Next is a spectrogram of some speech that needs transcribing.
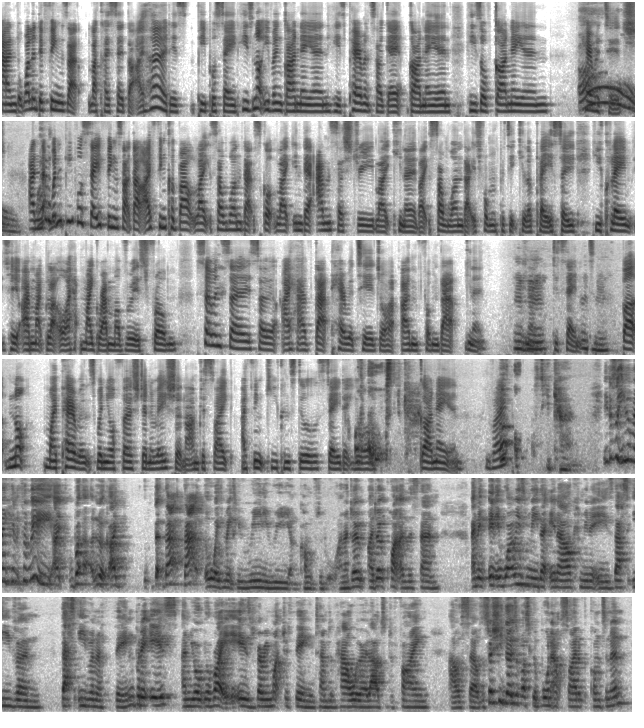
and one of the things that, like I said, that I heard is people saying he's not even Ghanaian. His parents are Ghanaian. He's of Ghanaian heritage. Oh, and when people say things like that, I think about like someone that's got like in their ancestry, like, you know, like someone that is from a particular place. So you claim, so I might be like, oh, ha- my grandmother is from so and so. So I have that heritage or I'm from that, you know, mm-hmm. you know mm-hmm. descent. Mm-hmm. But not my parents when you're first generation i'm just like i think you can still say that you're you ghanaian right? of course you can. It doesn't even make it for me i but uh, look i that, that that always makes me really really uncomfortable and i don't i don't quite understand and it, it worries me that in our communities that's even that's even a thing but it is and you're, you're right it is very much a thing in terms of how we're allowed to define ourselves especially those of us who are born outside of the continent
